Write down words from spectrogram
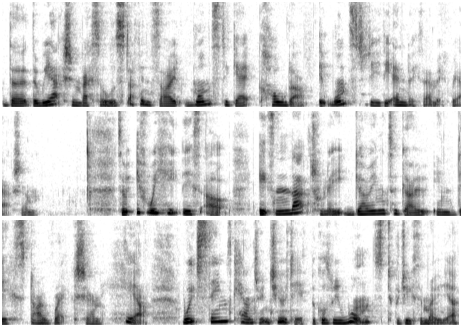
the, the reaction vessel, the stuff inside, wants to get colder. It wants to do the endothermic reaction. So if we heat this up, it's naturally going to go in this direction here, which seems counterintuitive because we want to produce ammonia,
